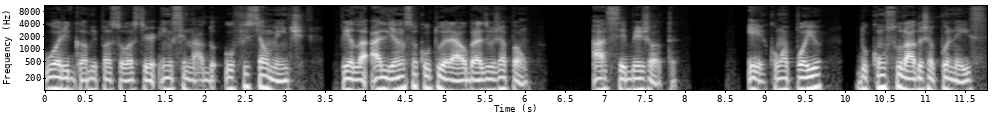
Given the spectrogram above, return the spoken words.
o origami passou a ser ensinado oficialmente pela Aliança Cultural Brasil-Japão, ACBJ, e, com apoio do consulado japonês,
